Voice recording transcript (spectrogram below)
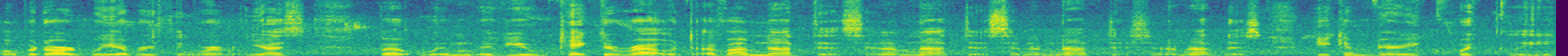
Oh, but aren't we everything? We're, yes, but if you take the route of I'm not this, and I'm not this, and I'm not this, and I'm not this, you can very quickly,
